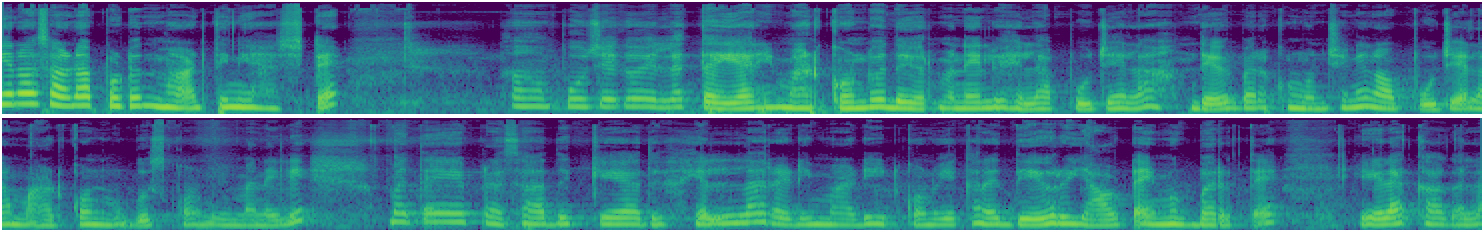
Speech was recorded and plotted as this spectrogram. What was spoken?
ಏನೋ ಸಣ್ಣ ಪುಟ್ಟದ್ದು ಮಾಡ್ತೀನಿ ಅಷ್ಟೇ. ಪೂಜೆಗೂ ಎಲ್ಲ ತಯಾರಿ ಮಾಡಿಕೊಂಡು ದೇವ್ರ ಮನೇಲೂ ಎಲ್ಲ ಪೂಜೆ ಎಲ್ಲ, ದೇವ್ರು ಬರೋಕ್ಕೂ ಮುಂಚೆನೇ ನಾವು ಪೂಜೆ ಎಲ್ಲ ಮಾಡ್ಕೊಂಡು ಮುಗಿಸ್ಕೊಂಡ್ವಿ ಮನೇಲಿ. ಮತ್ತು ಪ್ರಸಾದಕ್ಕೆ ಅದು ಎಲ್ಲ ರೆಡಿ ಮಾಡಿ ಇಟ್ಕೊಂಡ್ವಿ. ಯಾಕಂದರೆ ದೇವರು ಯಾವ ಟೈಮಿಗೆ ಬರುತ್ತೆ ಹೇಳೋಕ್ಕಾಗಲ್ಲ.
